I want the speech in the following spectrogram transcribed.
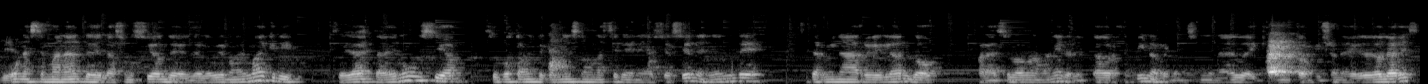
Una semana antes de la asunción del gobierno de Macri, se da esta denuncia, supuestamente comienzan una serie de negociaciones donde se termina arreglando, para decirlo de alguna manera, el Estado argentino reconociendo una deuda de 500 millones de dólares.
